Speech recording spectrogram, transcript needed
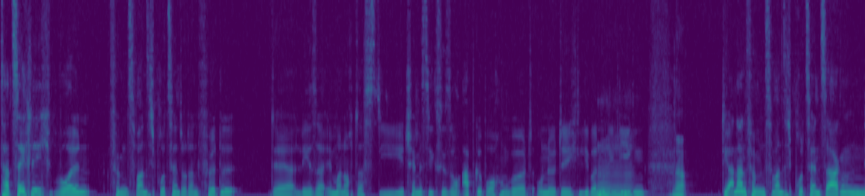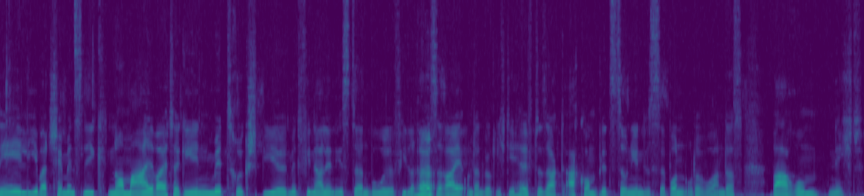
Tatsächlich wollen 25 Prozent oder ein Viertel der Leser immer noch, dass die Champions League-Saison abgebrochen wird, unnötig, lieber nur mhm. die Ligen. Ja. Die anderen 25 Prozent sagen, nee, lieber Champions League normal weitergehen, mit Rückspiel, mit Finale in Istanbul, viel Reiserei ja. und dann wirklich die Hälfte sagt, ach komm, Blitzturnier in Lissabon oder woanders, warum nicht?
